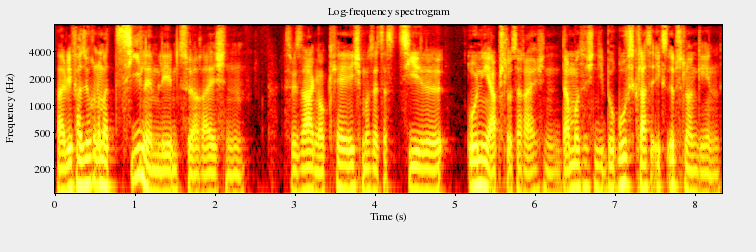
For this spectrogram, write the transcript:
weil wir versuchen immer Ziele im Leben zu erreichen. Dass wir sagen, okay, ich muss jetzt das Ziel Uni-Abschluss erreichen, da muss ich in die Berufsklasse XY gehen,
